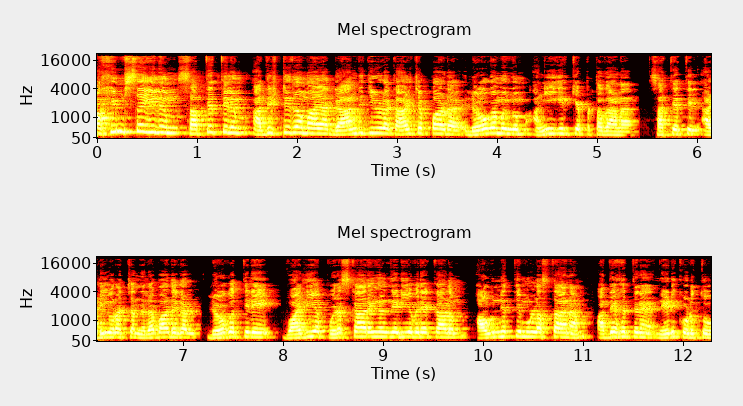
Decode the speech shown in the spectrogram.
അഹിംസയിലും സത്യത്തിലും അധിഷ്ഠിതമായ ഗാന്ധിജിയുടെ കാഴ്ചപ്പാട് ലോകമെങ്ങും അംഗീകരിക്കപ്പെട്ടതാണ്. സത്യത്തിൽ അടിയുറച്ച നിലപാടുകൾ ലോകത്തിലെ വലിയ പുരസ്കാരങ്ങൾ നേടിയവരെക്കാളും ഔന്നത്യമുള്ള സ്ഥാനം അദ്ദേഹത്തിന് നേടിക്കൊടുത്തു.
